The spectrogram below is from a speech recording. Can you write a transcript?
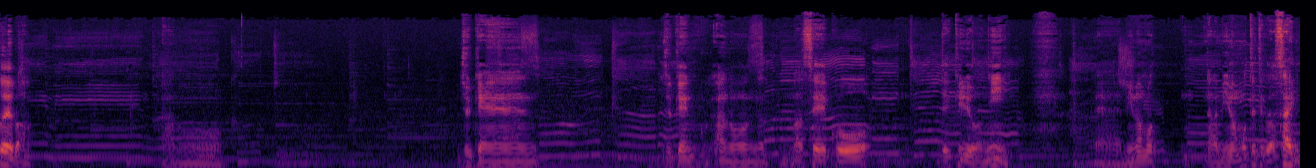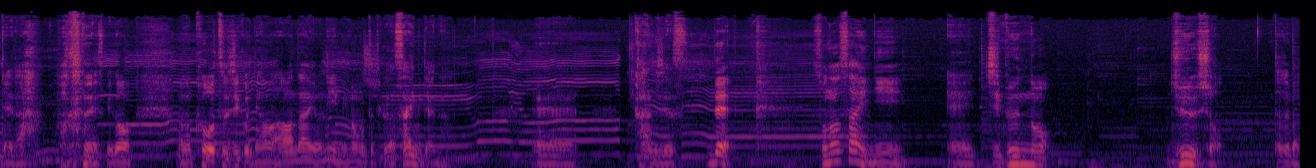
例えば受験受験あの、まあ、成功できるように、えー見守っなんか見守っててくださいみたいな わかんないですけどあの交通事故に遭わないように見守っててくださいみたいな、えー感じです。でその際に、えー自分の住所例えば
